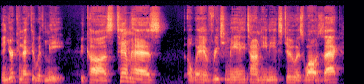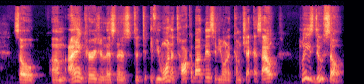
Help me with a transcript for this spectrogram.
then you're connected with me because Tim has a way of reaching me anytime he needs to, as well as Zack. So um, I encourage your listeners to, to, if you want to talk about this, if you want to come check us out, please do so.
